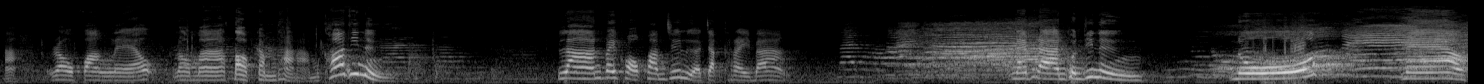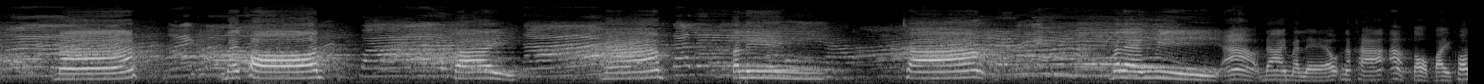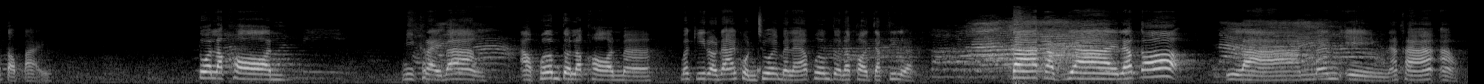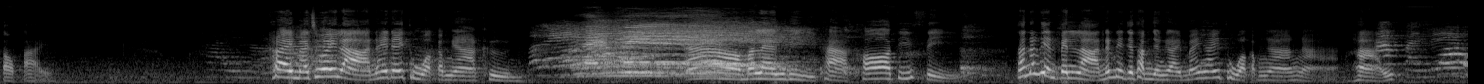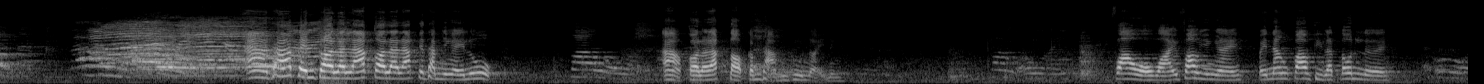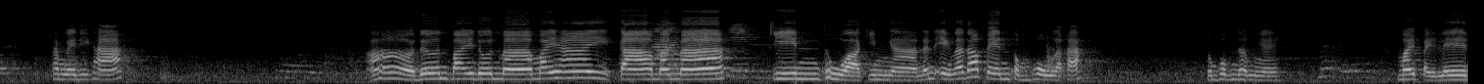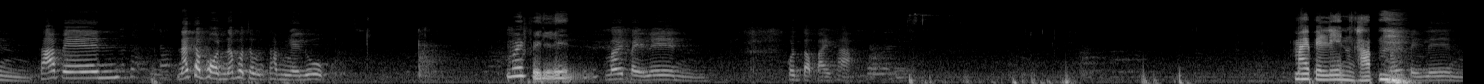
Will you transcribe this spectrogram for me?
อะเราฟังแล้วเรามาตอบคำถามข้อที่หนึ่งหลานไปขอความช่วยเหลือจากใครบ้าง นายพรานคนที่หนึ่งหนูาวได้มาแล้วนะคะอ้าวต่อไปข้อต่อไป ตัวละครมีใครบ้างอ้าวเพิ่มตัวละครมา เมื่อกี้เราได้คนช่วยมาแล้ว เพิ่มตัวละครจากที่เหลือ ตากับยายแล้วก็หลานนั่นเองนะคะอ้าวต่อไป ใครมาช่วยหลานให้ได้ถั่วกับงาคืนอ้าวแมลงหวีค่ะ ข้อที่สี่ถ้านักเรียนเป็นหลานนักเรียนจะทำอย่างไรไม่ให้ถั่วกับงาหนา หายอ้าถ้าเป็นกรลักษ์กรลักษ์จะทำยังไงลูกอ้าวกรลักษ์ตอบคำถามครูหน่อยหนึ่งเฝ้าเอาไว้เฝ้าเอาไว้เฝ้ายังไง ไปนั่งเฝ้าทีละต้นเลยทำไงดีคะอ้าวเดินไปเดินมาไม่ให้กามันมา กินถั่วกินงานนั่นเองแล้วถ้าเป็นสมพงษ์ล่ะคะ สมพงษ์ทำไง ไม่ไปเล่น ถ้าเป็นนัทพลนัทพลทำไงลูก ไม่ไปเล่น ไม่ไปเล่น คนต่อไปค่ะ ไม่ไปเล่นครับ ไม่ไปเล่น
